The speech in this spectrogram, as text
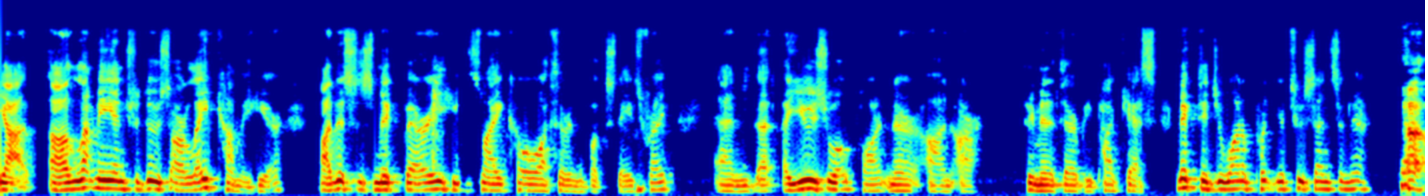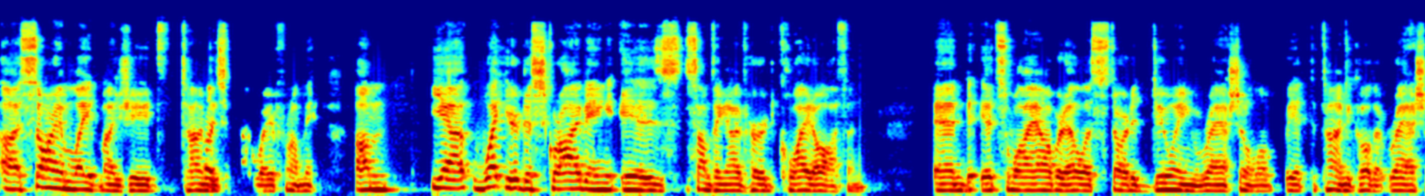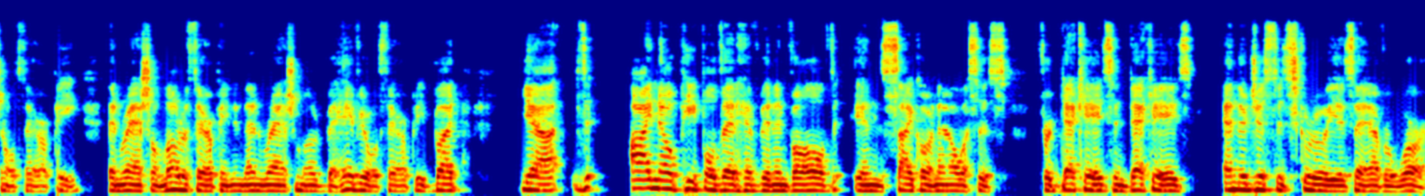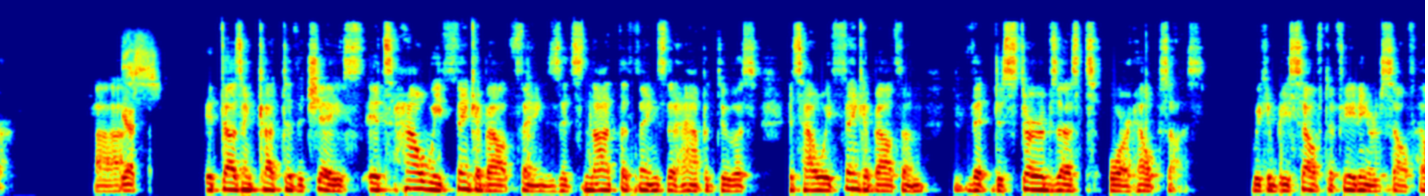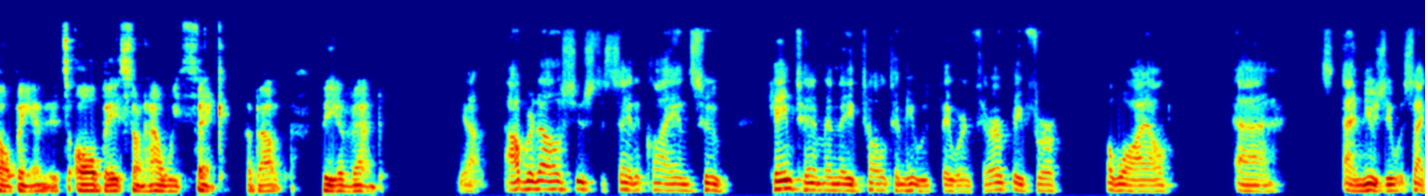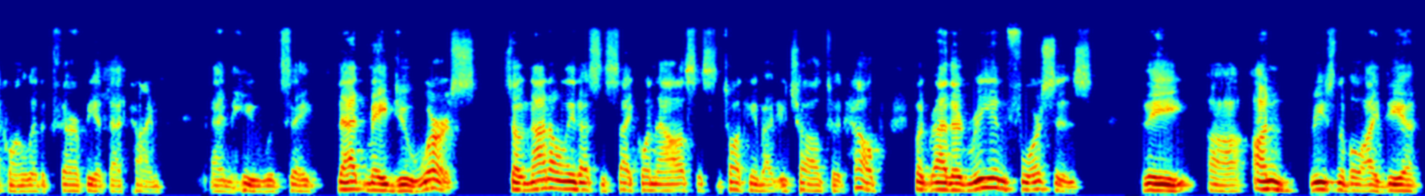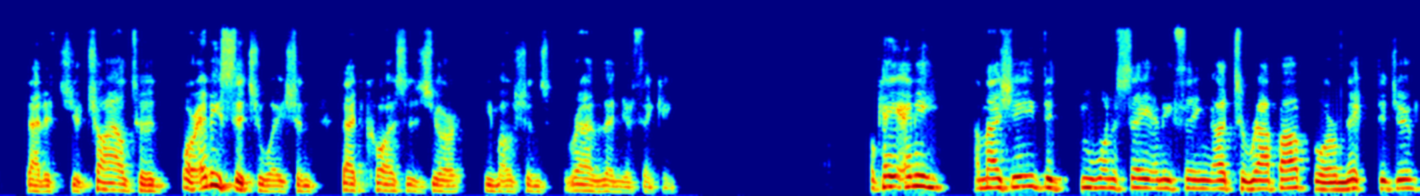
Yeah. Uh, let me introduce our latecomer here. Uh, this is Mick Berry. He's my co-author in the book Stage Fright and uh, a usual partner on our Three Minute Therapy podcast. Mick, did you want to put your two cents in there? Uh, sorry I'm late, Majid. Time is away from me. Um, yeah, what you're describing is something I've heard quite often. And it's why Albert Ellis started doing rational, at the time he called it rational therapy, then rational emotive therapy, and then rational emotive behavioral therapy. But yeah, th- I know people that have been involved in psychoanalysis for decades and decades, and they're just as screwy as they ever were. Uh, yes. It doesn't cut to the chase. It's how we think about things. It's not the things that happen to us. It's how we think about them that disturbs us or helps us. We can be self defeating or self helping, and it's all based on how we think about the event. Yeah. Albert Ellis used to say to clients who came to him and they told him he was, they were in therapy for a while uh, and usually it was psychoanalytic therapy at that time. And he would say, that made you worse. So not only does the psychoanalysis and talking about your childhood help, but rather it reinforces the uh, unreasonable idea that it's your childhood or any situation that causes your emotions rather than your thinking. Okay, any Majid, did you want to say anything uh, to wrap up, or Mick, did you?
